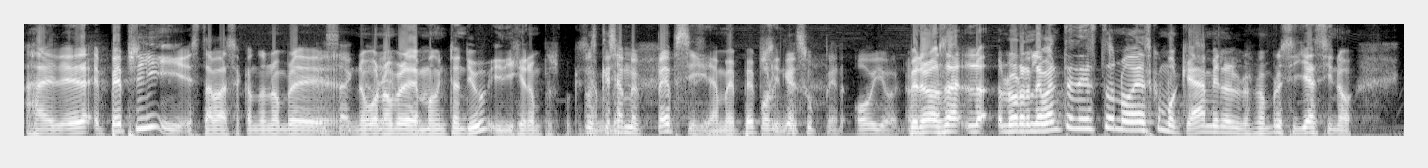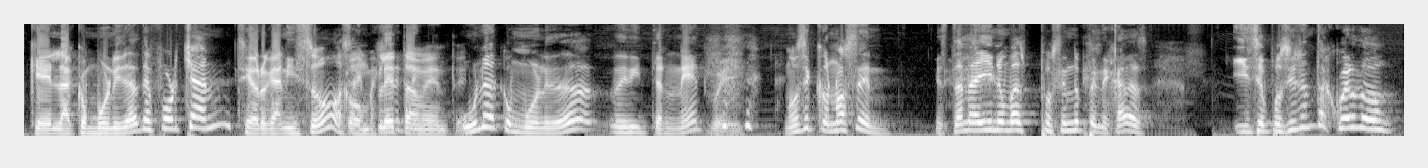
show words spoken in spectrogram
Ajá, era Pepsi y estaba sacando nombre, nuevo nombre de Mountain Dew y dijeron, pues, porque Pues que se llame Pepsi. se llame Pepsi, Porque ¿no? es súper obvio, ¿no? Pero, o sea, lo, lo relevante de esto no es como que, ah, mira los nombres y ya, sino que la comunidad de 4chan se organizó. o sea, Completamente. Una comunidad de internet, güey. No se conocen. Están ahí nomás posando pendejadas. Y se pusieron de acuerdo.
